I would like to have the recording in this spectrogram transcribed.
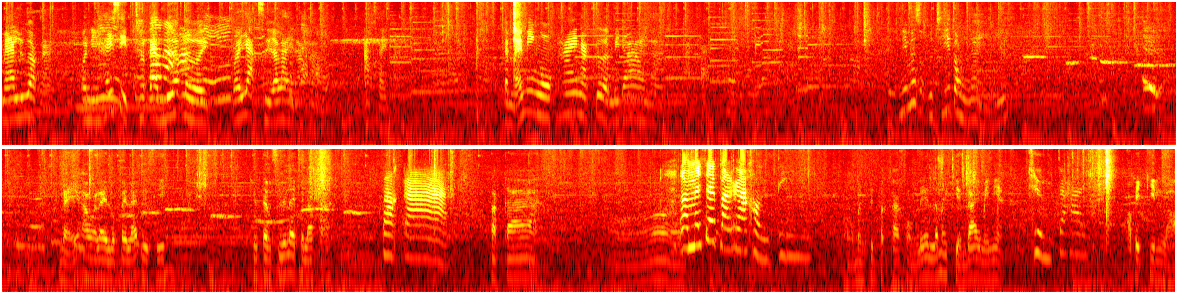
แม่เลือกนะ วันนี้ให้สิทธิ์เชอร์แตมเลือกเลยว่าอยากซื้ออะไรนะคะอะใส่ค่ะแต่แม่มีงกให้นะเกินไม่ได้นะค่ะนี่มันสกุชชี่ตรงไหนไหนเอาอะไรลงไปแล้วดูสิเธอแตมซื้ออะไรไปแล้วคะปากกา ปากกา อ๋อมันไม่ใช่ปากกาของจริงอ๋อมันเป็นปากกาของเล่นแล้วมันเขียนได้ไหมเนี่ย เขียนได้เอาไปกินเหรอ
